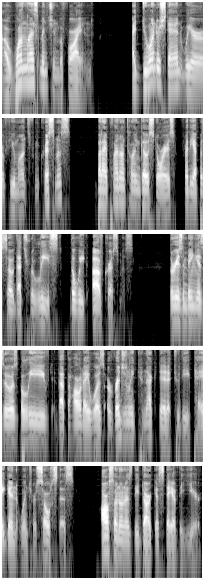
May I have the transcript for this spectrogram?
Uh, one last mention before I end. I do understand we are a few months from Christmas, but I plan on telling ghost stories for the episode that's released the week of Christmas. The reason being is it was believed that the holiday was originally connected to the pagan winter solstice, also known as the darkest day of the year.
